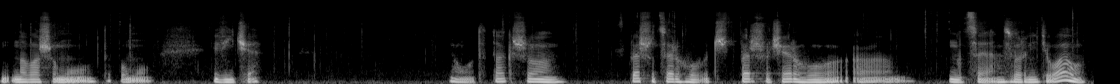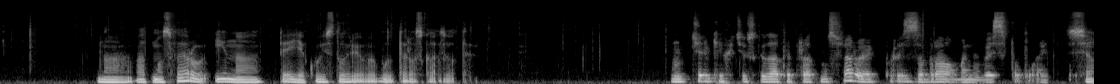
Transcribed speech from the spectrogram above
на вашому такому віче. От, так що в першу чергу, в першу чергу е, на це зверніть увагу на атмосферу і на те, яку історію ви будете розказувати. Ну, Тільки хотів сказати про атмосферу, як Борис забрав у мене весь спотлайт. Все,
